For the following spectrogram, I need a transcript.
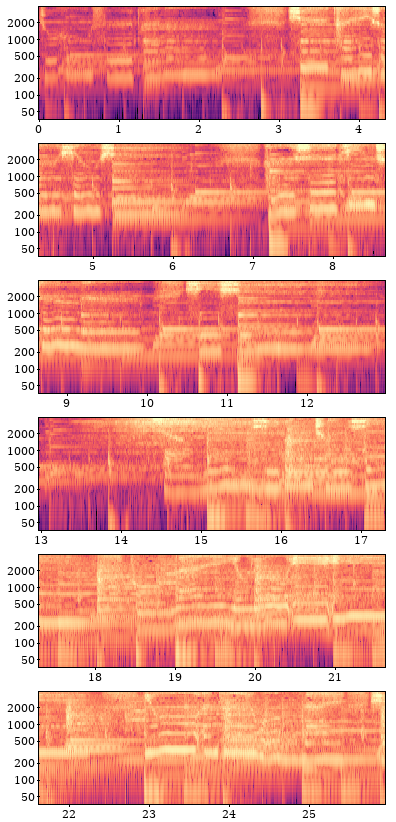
朱红丝畔，雪台上相许，何时竟成了？年溪傍春溪，扑来杨柳依依。幽暗在往来弦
